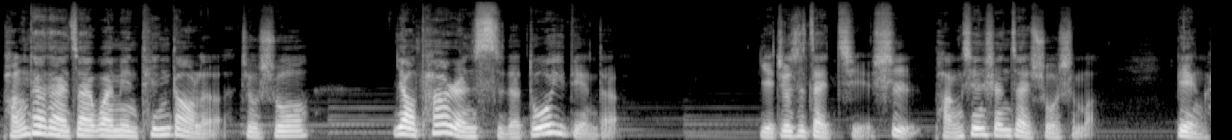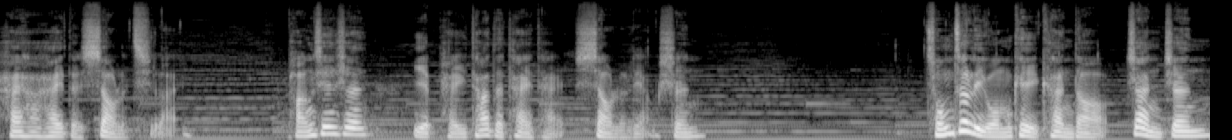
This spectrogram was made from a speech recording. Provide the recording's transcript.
庞太太在外面听到了，就说要他人死得多一点的，也就是在解释庞先生在说什么，便嗨嗨嗨的笑了起来。庞先生也陪他的太太笑了两声。从这里我们可以看到，战争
